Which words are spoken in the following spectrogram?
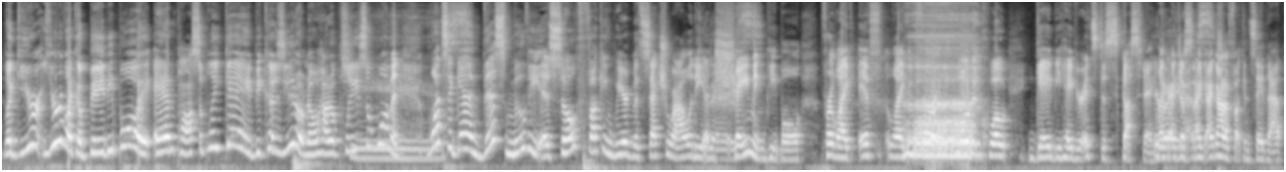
like you're you're like a baby boy and possibly gay because you don't know how to please a woman. once again, this movie is so fucking weird with sexuality and shaming people for like if like for quote unquote gay behavior. It's disgusting. It like I just. I, I gotta fucking say that.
